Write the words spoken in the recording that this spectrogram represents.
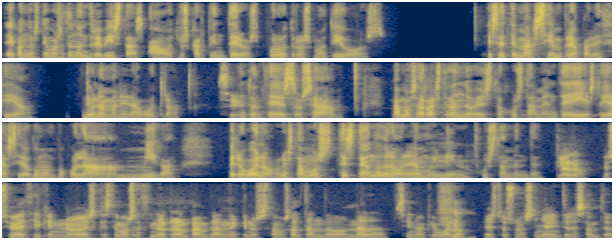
eh, cuando estuvimos haciendo entrevistas a otros carpinteros por otros motivos, ese tema siempre aparecía de una manera u otra. sí. Entonces, o sea, vamos arrastrando esto justamente y esto ya ha sido como un poco la miga. Pero bueno, lo estamos testeando de una manera muy lean, justamente. Claro, eso iba a decir que no es que estemos haciendo trampa en plan de que nos estamos saltando nada, sino que bueno, esto es una señal interesante.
